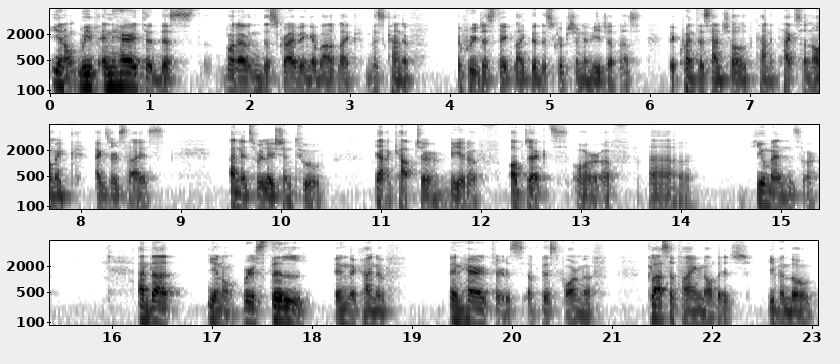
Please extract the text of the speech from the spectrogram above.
You know we've inherited this what i'm describing about like this kind of if we just take like the description of egypt as the quintessential kind of taxonomic exercise and its relation to yeah capture be it of objects or of uh, humans or and that you know we're still in the kind of inheritors of this form of classifying knowledge even though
